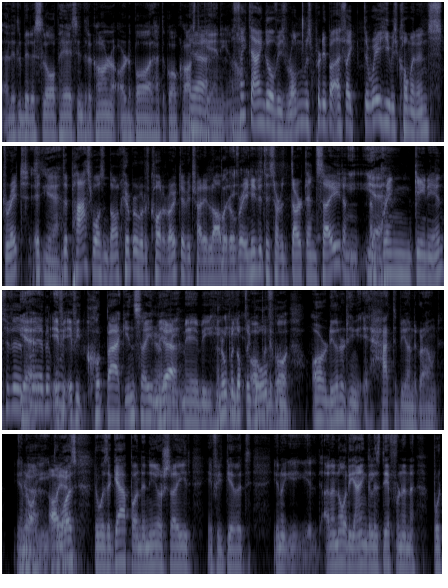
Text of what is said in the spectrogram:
a little bit of slow pace into the corner or the ball had to go across yeah, the Geaney, you know. I think the angle of his run was pretty bad. I think the way he was coming in straight, it, Yeah. the pass wasn't done. Cooper would have caught it out if he tried to lob But it over. He needed to sort of dart inside and, Yeah. and bring Geaney into the yeah, play a bit if, more. if he cut back inside, maybe maybe he And opened up the goal the goal. Or the other thing, it had to be on the ground. You know, Yeah. Oh, there yeah. was there was a gap on the near side. If you'd give it, you know, you, you, and I know the angle is different, and but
